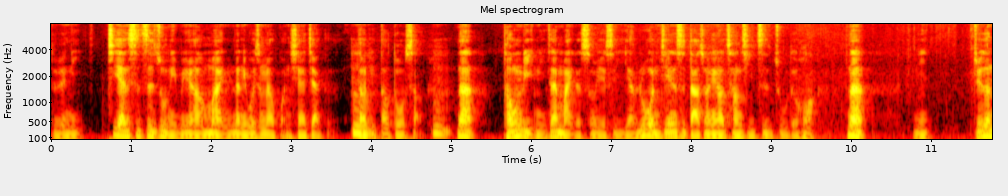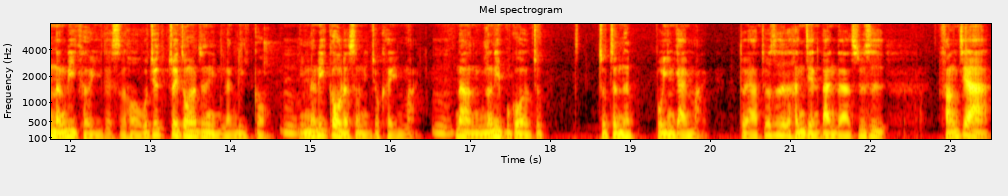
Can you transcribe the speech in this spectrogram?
对不对？你既然是自住，你没有要卖，那你为什么要管现在价格到底到多少？嗯，嗯那。同理，你在买的时候也是一样。如果你今天是打算要长期自住的话，那你觉得能力可以的时候，我觉得最重要就是你能力够。嗯，你能力够的时候，你就可以买。嗯，那你能力不够，就就真的不应该买。对啊，就是很简单的，就是房价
